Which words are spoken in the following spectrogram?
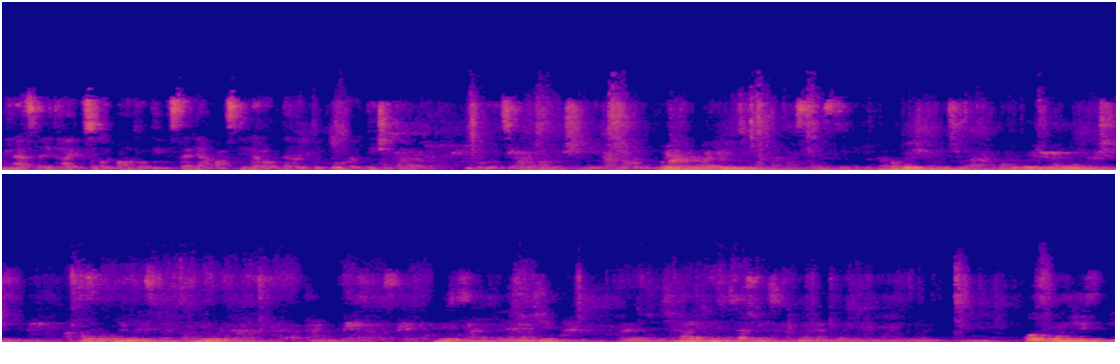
Bine ați venit la episodul 4 din seria pastilelor de agricultură digitală. Evoluția tehnologiei. O fungi. Care sunt Spre perioada următoare, deci o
